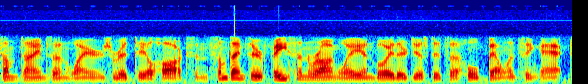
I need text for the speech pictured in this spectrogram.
sometimes on wires, red-tailed hawks, and sometimes they're facing the wrong way, and boy, they're just, it's a whole balancing act.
